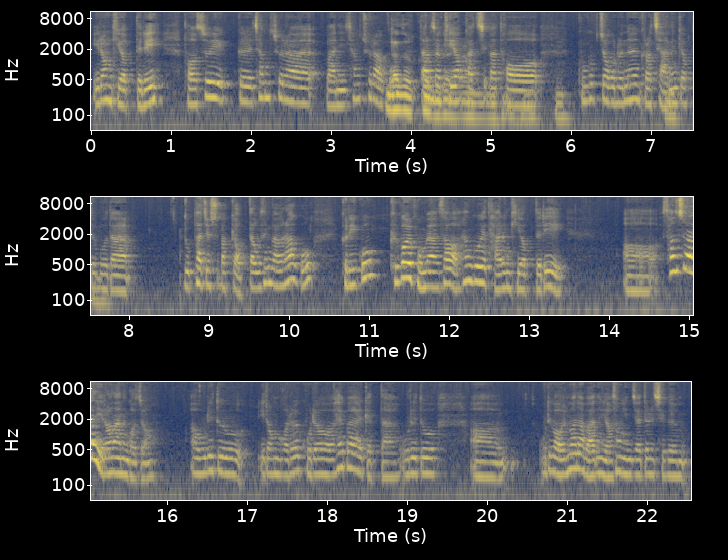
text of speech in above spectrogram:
이런 기업들이 더 수익을 창출하 많이 창출하고 따라서 기업 가치가 더 음, 음, 음. 궁극적으로는 그렇지 않은 기업들보다 높아질 수밖에 없다고 생각을 하고 그리고 그걸 보면서 한국의 다른 기업들이 어, 선순환이 일어나는 거죠. 아, 우리도 이런 거를 고려해봐야겠다. 우리도 어, 우리가 얼마나 많은 여성 인재들을 지금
